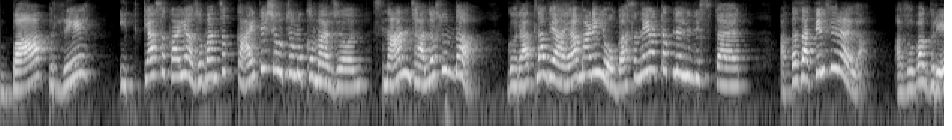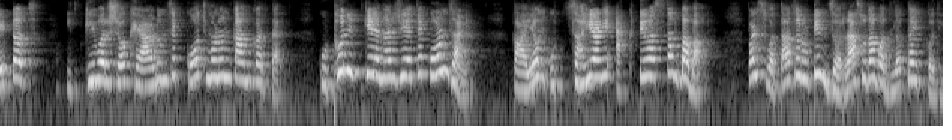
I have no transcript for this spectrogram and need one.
बाप रे इतक्या सकाळी आजोबांचं काय ते शौचमुख मार्जन? स्नान झालं सुद्धा. घरातला व्यायाम आणि योगासनही आटपलेली दिसत आहेत आता जातील फिरायला. आजोबा ग्रेटच. इतकी वर्ष खेळाडूंचे कोच म्हणून काम करतात कुठून इतकी एनर्जी येते कोण जाणे? कायम उत्साही आणि ॲक्टिव्ह असतात बाबा. पण स्वतःचं रुटीन जरा सुद्धा बदलत नाहीत कधी.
